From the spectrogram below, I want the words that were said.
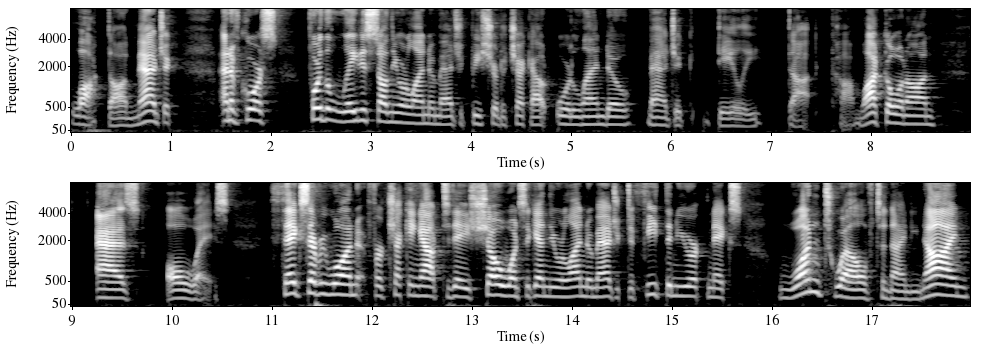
Locked On Magic. And of course, for the latest on the Orlando Magic, be sure to check out OrlandoMagicDaily.com. A lot going on as always. Thanks everyone for checking out today's show. Once again, the Orlando Magic defeat the New York Knicks 112 to 99.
